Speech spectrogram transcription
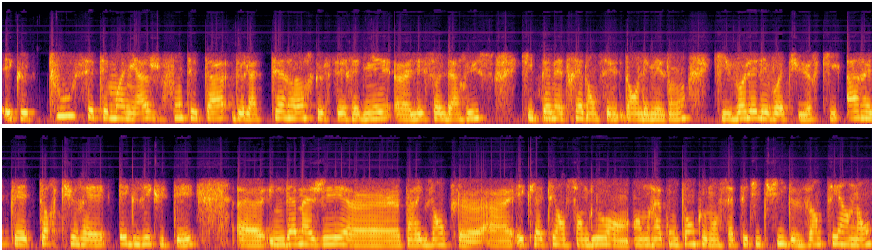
et que tous ces témoignages font état de la terreur que fait régner euh, les soldats russes qui pénétraient dans, dans les maisons, qui volaient les voitures, qui arrêtaient torturé, exécuté. Euh, une dame âgée, euh, par exemple, a éclaté en sanglots en, me racontant comment sa petite fille de 21 ans,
